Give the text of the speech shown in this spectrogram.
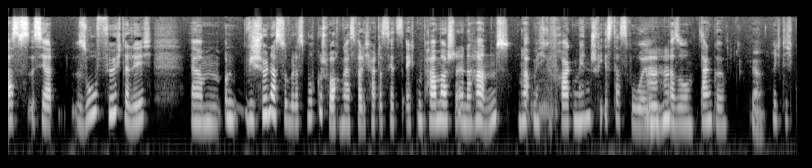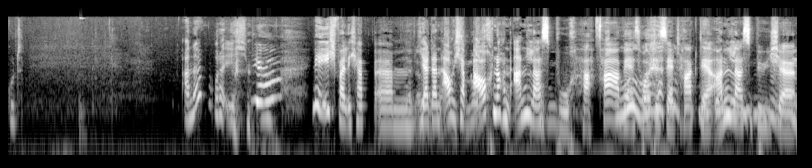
Das ist ja so fürchterlich. Ähm, und wie schön, dass du über das Buch gesprochen hast, weil ich hatte es jetzt echt ein paar Mal schon in der Hand und habe mich gefragt, Mensch, wie ist das wohl? Mhm. Also danke. Ja. Richtig gut. Anne oder ich? ja. Nee, ich, weil ich habe ähm, ja, ja, dann auch, ich habe auch noch ein Anlassbuch. Haha, wer ist uh. heute ist der Tag der Anlassbücher.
